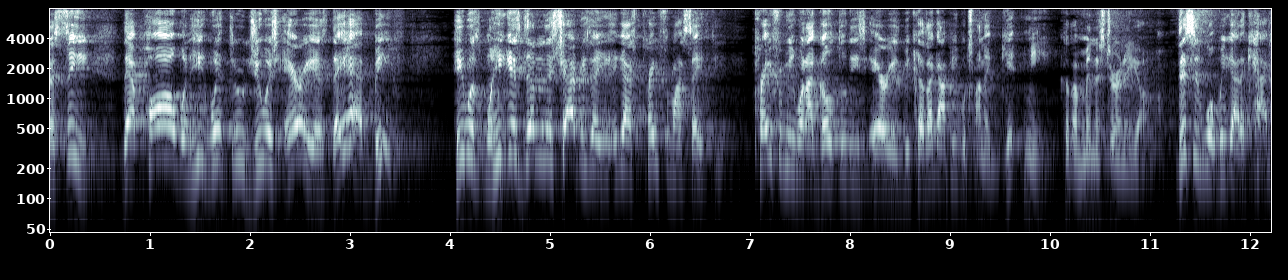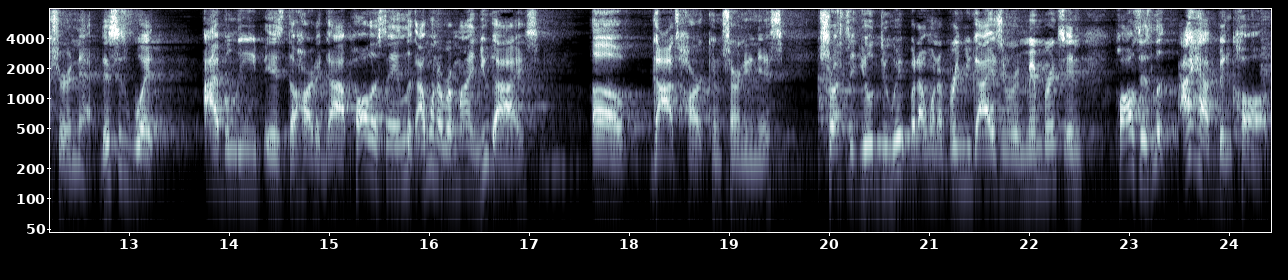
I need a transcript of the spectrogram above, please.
to see that Paul, when he went through Jewish areas, they had beef. He was, when he gets done in this chapter, he said, you guys pray for my safety. Pray for me when I go through these areas because I got people trying to get me because I'm ministering to y'all. This is what we got to capture in that. This is what I believe is the heart of God. Paul is saying, look, I want to remind you guys of God's heart concerning this. Trust that you'll do it, but I want to bring you guys in remembrance. And Paul says, look, I have been called.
